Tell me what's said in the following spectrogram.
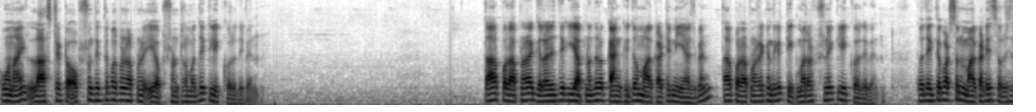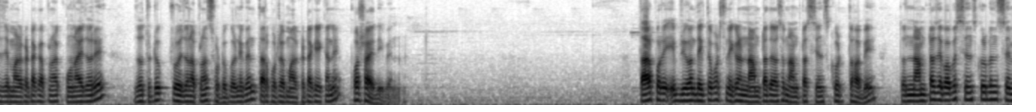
কোনায় লাস্টে একটা অপশন দেখতে পারবেন, আপনারা এই অপশনটার মধ্যে ক্লিক করে দেবেন। তারপর আপনারা গ্যালারিতে গিয়ে আপনাদের কাঙ্ক্ষিত মার্কারটি নিয়ে আসবেন। তারপর আপনারা এখান থেকে টিকমার অপশনে ক্লিক করে দেবেন। তো দেখতে পাচ্ছেন মার্কারটি চলেছে যে মার্কারটাকে আপনারা কোনায় ধরে যতটুকু প্রয়োজন আপনারা ছোটো করে নেবেন। তারপরে মার্কারটাকে এখানে ফসায় দিবেন। তারপরে এভরিওয়ান দেখতে পাচ্ছেন, এখানে নামটা দেওয়া আছে, নামটা চেঞ্জ করতে হবে। তো নামটা যেভাবে চেঞ্জ করবেন সেম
